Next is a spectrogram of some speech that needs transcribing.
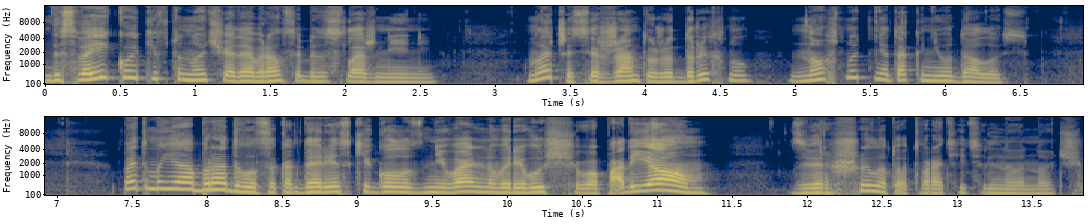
До своей койки в ту ночь я добрался без осложнений. Младший сержант уже дрыхнул, но уснуть мне так и не удалось. Поэтому я обрадовался, когда резкий голос дневального ревущего «Подъем!» завершил эту отвратительную ночь.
